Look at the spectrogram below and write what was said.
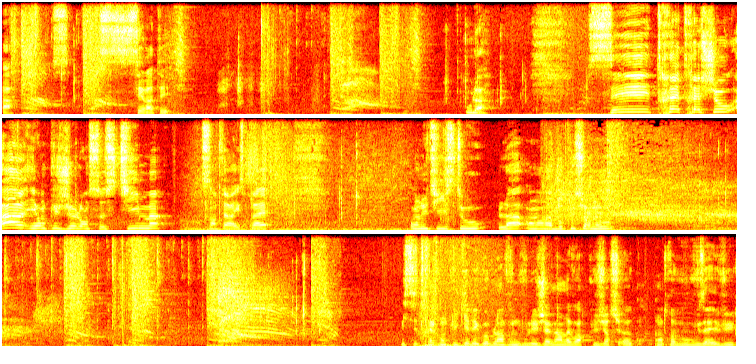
Ah, c'est raté. Oula. C'est très très chaud. Ah, et en plus je lance Steam sans faire exprès. On utilise tout. Là, on en a beaucoup sur nous. Mais c'est très compliqué les gobelins, vous ne voulez jamais en avoir plusieurs euh, contre vous, vous avez vu.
